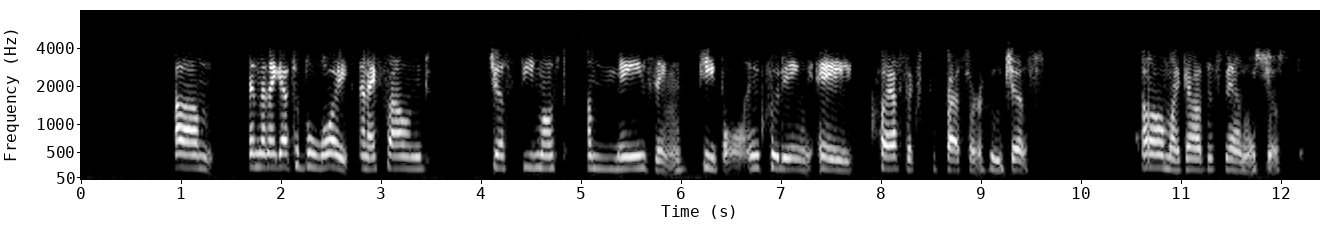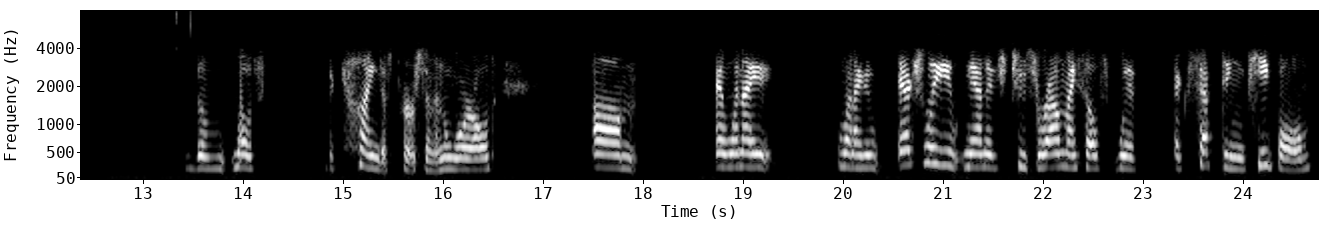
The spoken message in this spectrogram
Um, and then I got to Beloit, and I found just the most amazing people, including a classics professor who just, oh my God, this man was just the most, the kindest person in the world. Um, and when I, when I actually managed to surround myself with accepting people,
